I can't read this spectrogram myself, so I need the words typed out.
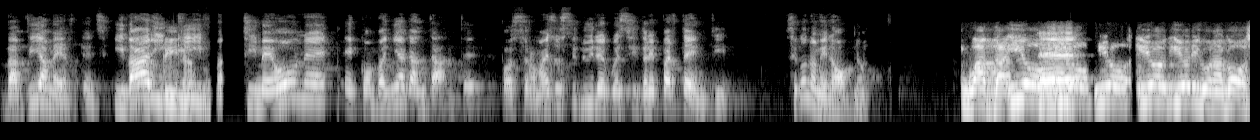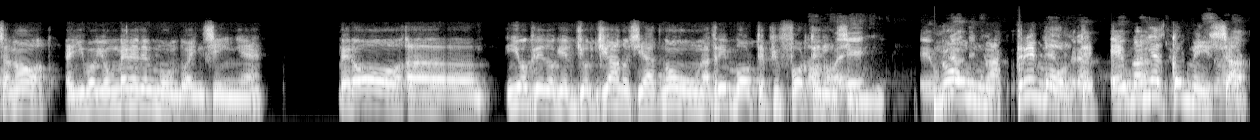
va via Mertens. I vari team, Simeone e compagnia cantante, possono mai sostituire questi tre partenti? Secondo me no. no. Guarda, io, eh... io, io, io, dico una cosa, no? E gli voglio un bene del mondo a Insigne, però eh, io credo che il Giorgiano sia non una, tre volte più forte no, di Insigne. È, è un non una, tre volte, è, gran, è una mia scommessa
